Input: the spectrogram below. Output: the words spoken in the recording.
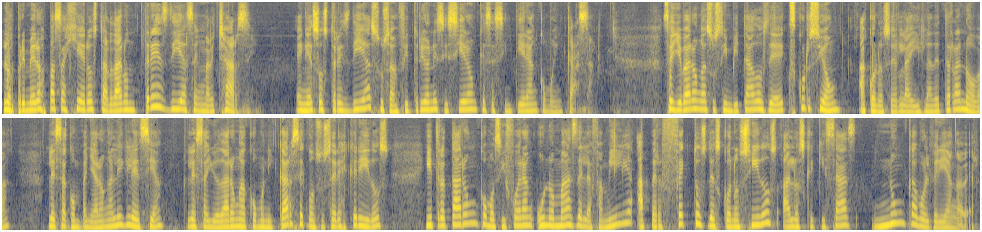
Los primeros pasajeros tardaron tres días en marcharse. En esos tres días sus anfitriones hicieron que se sintieran como en casa. Se llevaron a sus invitados de excursión a conocer la isla de Terranova, les acompañaron a la iglesia, les ayudaron a comunicarse con sus seres queridos y trataron como si fueran uno más de la familia a perfectos desconocidos a los que quizás nunca volverían a ver.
